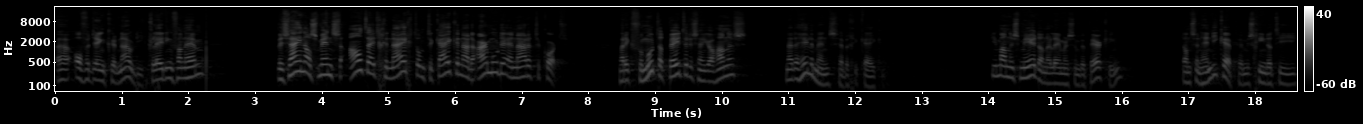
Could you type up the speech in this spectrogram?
Uh, of we denken, nou, die kleding van hem. We zijn als mensen altijd geneigd om te kijken naar de armoede en naar het tekort. Maar ik vermoed dat Petrus en Johannes naar de hele mens hebben gekeken. Die man is meer dan alleen maar zijn beperking, dan zijn handicap. En misschien dat hij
